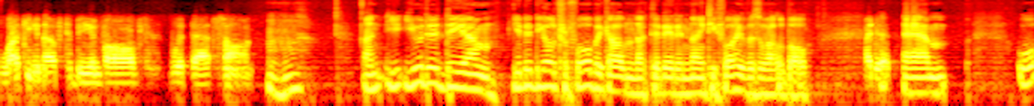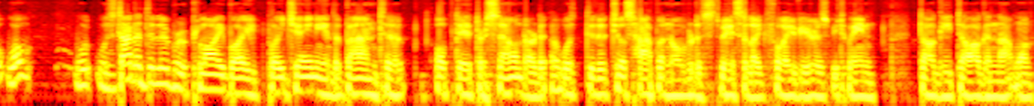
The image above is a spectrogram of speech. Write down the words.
lucky enough to be involved with that song. And you, you did the um you did the Ultraphobic album that they did in '95 as well, Beau. I did. Um, what, what was that a deliberate ploy by by Jani and the band to update their sound, or did, was did it just happen over the space of like five years between Dog Eat Dog and that one?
